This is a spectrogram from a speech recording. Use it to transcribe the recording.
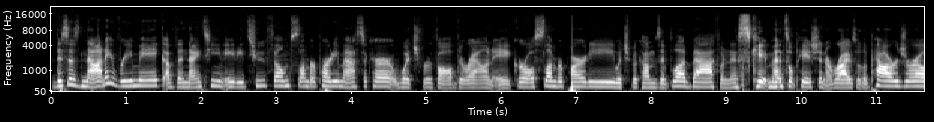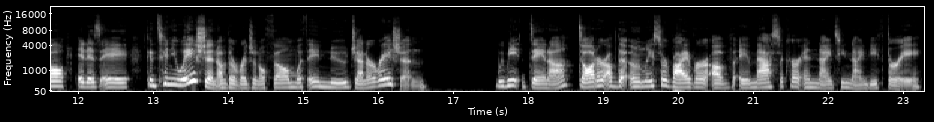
This is not a remake of the 1982 film Slumber Party Massacre, which revolved around a girl's slumber party, which becomes a bloodbath when an escaped mental patient arrives with a power drill. It is a continuation of the original film with a new generation. We meet Dana, daughter of the only survivor of a massacre in 1993.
